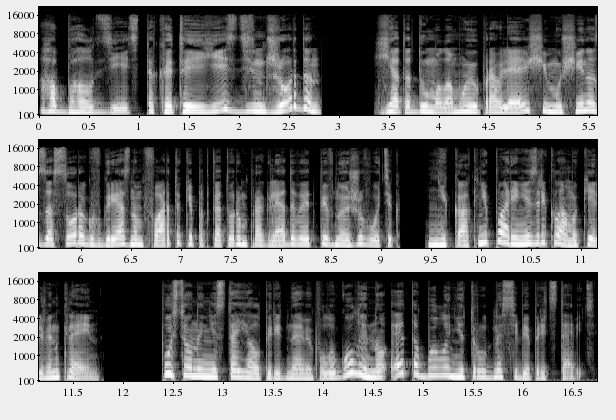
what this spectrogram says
«Обалдеть, так это и есть Дин Джордан?» Я-то думала, мой управляющий мужчина за сорок в грязном фартуке, под которым проглядывает пивной животик. Никак не парень из рекламы Кельвин Клейн. Пусть он и не стоял перед нами полуголый, но это было нетрудно себе представить.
